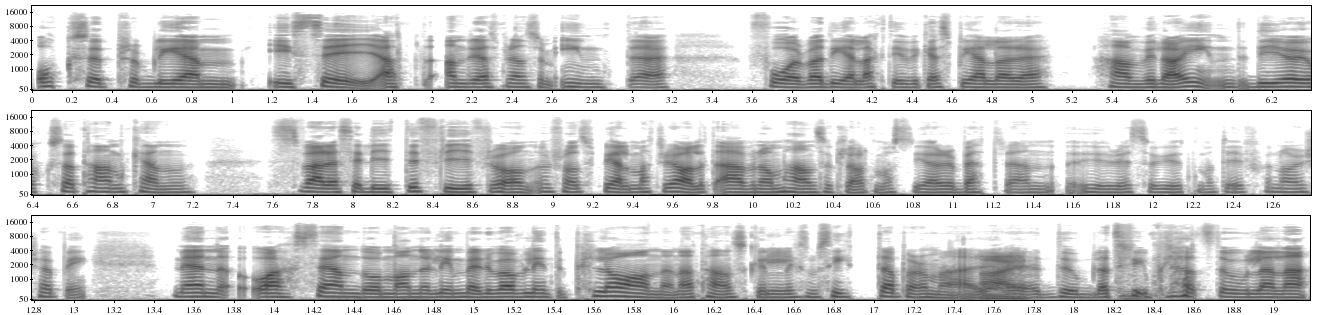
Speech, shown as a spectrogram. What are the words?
också ett problem i sig att Andreas Brännström inte får vara delaktig i vilka spelare han vill ha in. Det gör ju också att han kan svära sig lite fri från, från spelmaterialet även om han såklart måste göra det bättre än hur det såg ut mot IFK Norrköping. Men och sen då Manuel Lindberg, det var väl inte planen att han skulle liksom sitta på de här Nej. eh, dubbla, trippla stolarna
